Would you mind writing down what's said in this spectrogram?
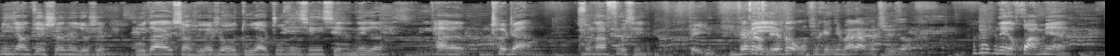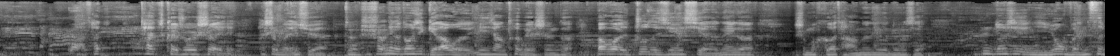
印象最深的就是我在小学的时候读到朱自清写的那个，他车站送他父亲背影，你在这儿别动，我去给你买两个橘子。那个画面，哇，他他可以说是摄影，他是文学，对，是摄影。那个东西给到我的印象特别深刻，包括朱自清写的那个什么荷塘的那个东西，那东西你用文字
